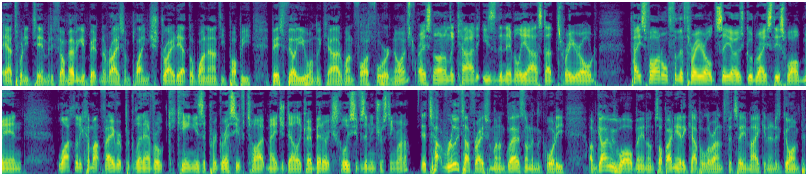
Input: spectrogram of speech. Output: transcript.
our 2010. But if I'm having a bet in the race, I'm playing straight out the one Auntie Poppy, best value on the card, one five four and nine. Race 9 on the card is the Nevele R Stud three year old pace final for the three year old CEO's good race. This wild man likely to come up favourite, but Glen Averill King is a progressive type. Major Delico, better exclusive, is an interesting runner. It's a really tough race for him, I'm glad it's not in the quaddy. I'm going with Wild Man on top. Only had a couple of runs for Team Aiken and has gone p-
